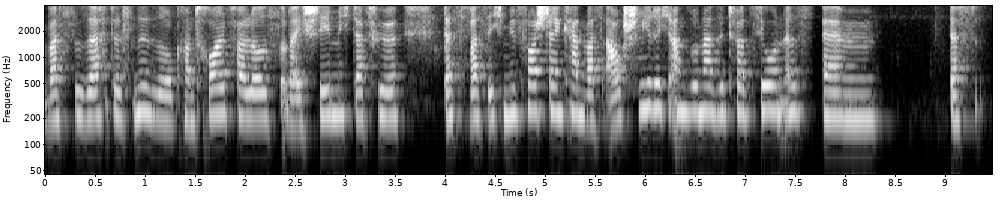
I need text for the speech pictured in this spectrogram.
was du sagtest, ne, so Kontrollverlust oder ich schäme mich dafür, das, was ich mir vorstellen kann, was auch schwierig an so einer Situation ist, ähm, dass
